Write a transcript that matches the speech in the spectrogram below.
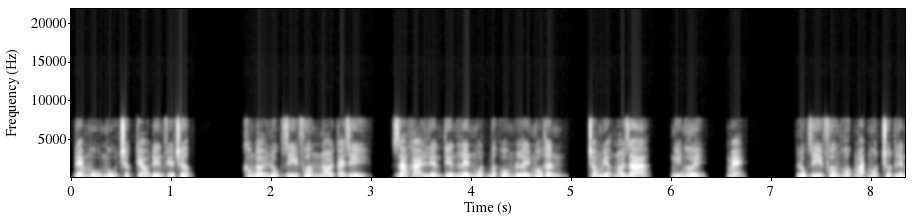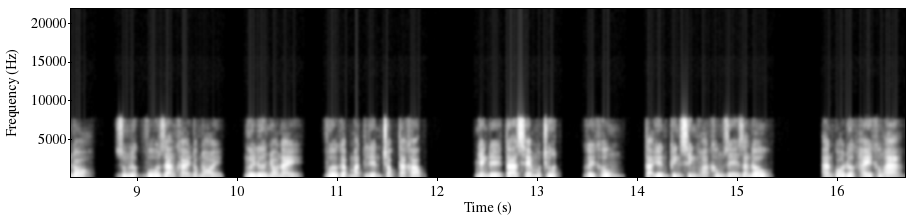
đem mụ mụ trước kéo đến phía trước. Không đợi lục di phương nói cái gì, giang khải liền tiến lên một bước ôm lấy mẫu thân, trong miệng nói ra, nghĩ ngươi, mẹ. Lục di phương hốc mắt một chút liền đỏ, dùng lực vô giang khải đọc nói, ngươi đứa nhỏ này, vừa gặp mặt liền chọc ta khóc. Nhanh để ta xem một chút gây không, tại yến kinh sinh hoạt không dễ dàng đâu. Ăn có được hay không a?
